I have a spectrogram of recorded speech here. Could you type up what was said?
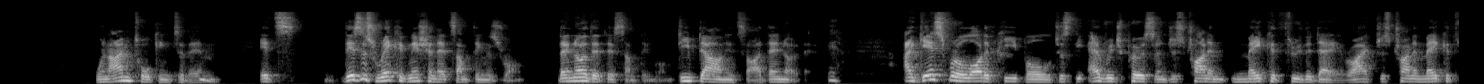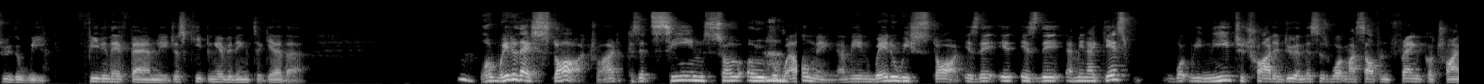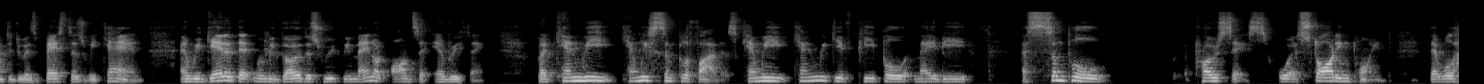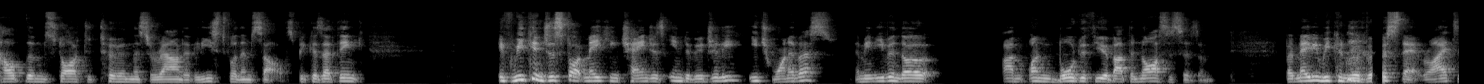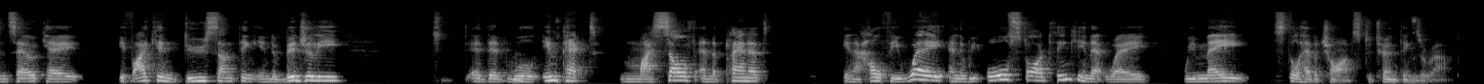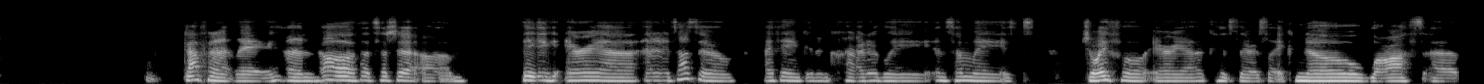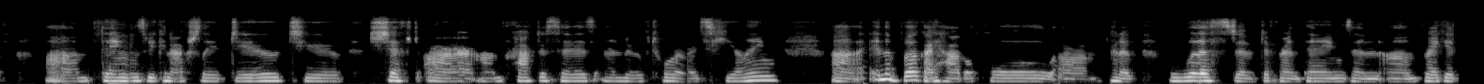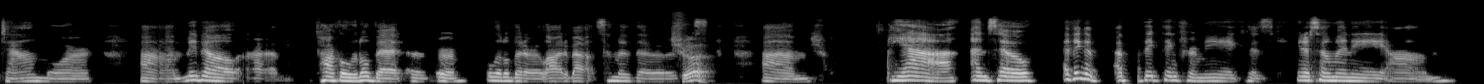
when I'm talking to them, it's there's this recognition that something is wrong. They know that there's something wrong deep down inside. They know that. Yeah. I guess for a lot of people, just the average person, just trying to make it through the day, right? Just trying to make it through the week, feeding their family, just keeping everything together. Hmm. well, where do they start, right? Because it seems so overwhelming. I mean, where do we start? Is there, is there, I mean, I guess what we need to try to do, and this is what myself and Frank are trying to do as best as we can. And we get it that when we go this route, we may not answer everything, but can we, can we simplify this? Can we, can we give people maybe a simple process or a starting point that will help them start to turn this around, at least for themselves? Because I think, if we can just start making changes individually, each one of us, I mean, even though I'm on board with you about the narcissism, but maybe we can reverse that, right? And say, okay, if I can do something individually that hmm. will impact myself and the planet in a healthy way, and then we all start thinking that way, we may still have a chance to turn things around. Definitely. And oh, that's such a um big area. And it's also, I think, an incredibly, in some ways, joyful area because there's like no loss of um, things we can actually do to shift our um, practices and move towards healing. Uh, in the book, I have a whole um, kind of list of different things and um, break it down more. Um, maybe I'll uh, talk a little bit of, or a little bit or a lot about some of those. Sure. Um, yeah. And so I think a, a big thing for me, because, you know, so many, um,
